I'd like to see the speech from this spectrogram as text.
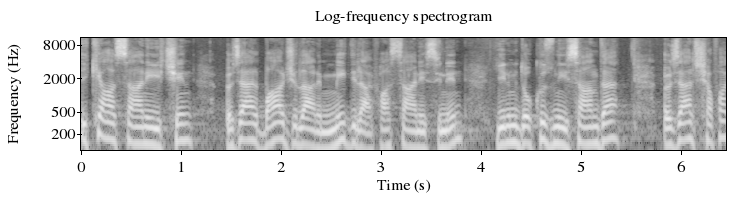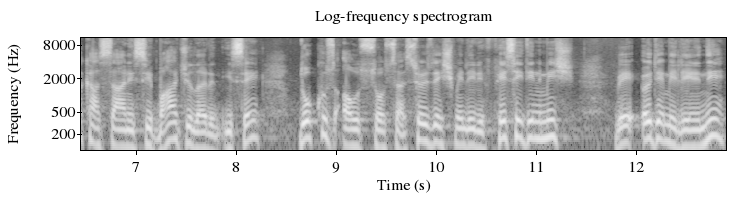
İki hastane için Özel Bağcılar Medilife Hastanesi'nin 29 Nisan'da Özel Şafak Hastanesi Bağcılar'ın ise 9 Ağustos'ta sözleşmeleri feshedilmiş ve ödemelerini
